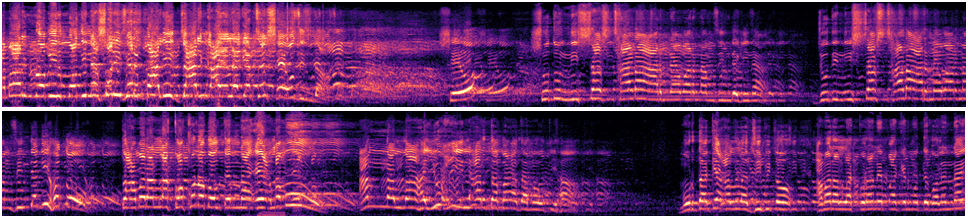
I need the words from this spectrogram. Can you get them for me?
আমার নবীর মদিনা শরীফের বালি যার গায়ে লেগেছে সেও জিন্দা। সেও শুধু নিঃশ্বাস ছাড়া আর নেওয়ার নাম জিন্দেগি না। যদি নিঃশ্বাস ছাড়া আর নেওয়ার নাম জিন্দেগি হতো, তো আমার আল্লাহ কখনো বলতেন না এলামু মুর্দাকে আল্লাহ জীবিত। আমার আল্লাহ কোরআনে পাকের মধ্যে বলেন নাই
